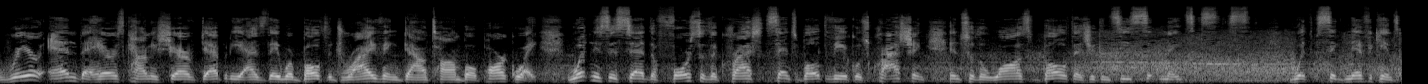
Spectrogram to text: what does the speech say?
rear end the Harris County Sheriff deputy as they were both driving down Tomball Parkway. Witnesses said the force of the crash sent both vehicles crashing into the walls. Both, as you can see, makes with significant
